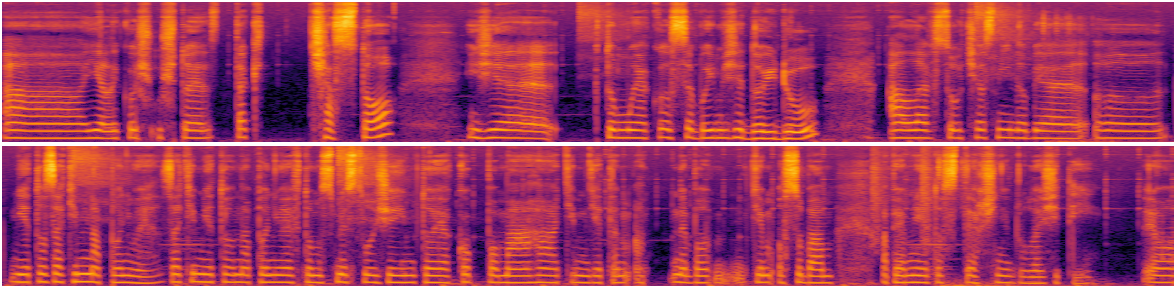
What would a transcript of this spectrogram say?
a jelikož už to je tak často, že k tomu jako se bojím, že dojdu, ale v současné době uh, mě to zatím naplňuje. Zatím mě to naplňuje v tom smyslu, že jim to jako pomáhá těm dětem a, nebo těm osobám a pro mě je to strašně důležitý. Jo.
